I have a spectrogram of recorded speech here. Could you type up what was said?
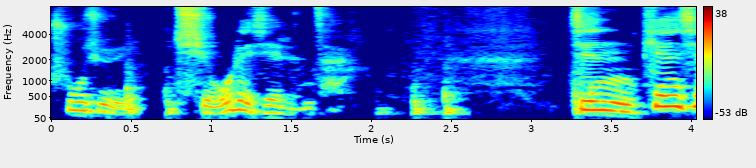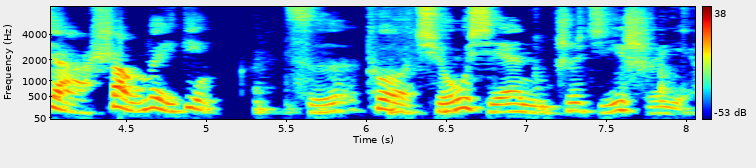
出去求这些人才。今天下尚未定，此特求贤之及时也。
